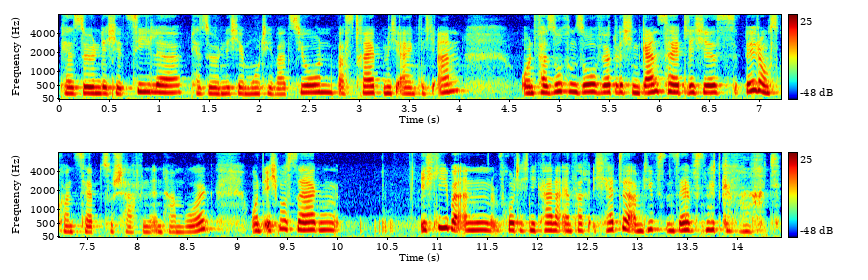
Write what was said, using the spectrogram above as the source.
persönliche Ziele, persönliche Motivation, was treibt mich eigentlich an und versuchen so wirklich ein ganzheitliches Bildungskonzept zu schaffen in Hamburg. Und ich muss sagen, ich liebe an Protechnikale einfach, ich hätte am liebsten selbst mitgemacht.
